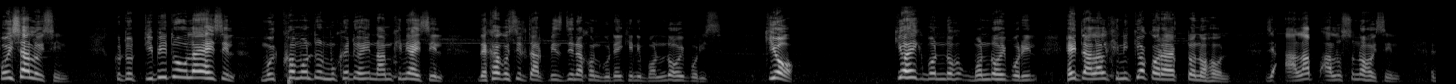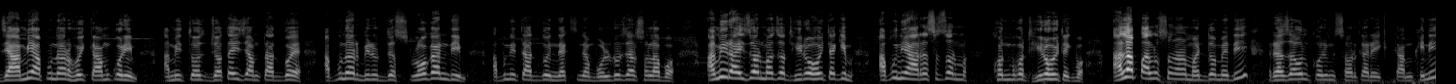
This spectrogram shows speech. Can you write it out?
পইচা লৈছিল। কিন্তু টিভিটো ওলাই আহিছিল। মুখ্যমন্ত্ৰীৰ মুখেদি সেই নামখিনি আহিছিল। দেখা গৈছিল তাৰ পিছদিনাখন গোটেইখিনি বন্ধ হৈ পৰিছে। কিয়? কিয় সেই বন্ধ বন্ধ হৈ পৰিল? সেই দালালখিনি কিয় কৰায়ত্ব নহ'ল? যে আলাপ আলোচনা হৈছিল। যে আমি আপোনাৰ হৈ কাম কৰিম। আমি ত য'তেই যাম তাত গৈ আপোনাৰ বিৰুদ্ধে শ্লোগান দিম। আপুনি তাত গৈ নেক্সট দিনা বলডোজাৰ চলাব। আমি ৰাইজৰ মাজত হিৰ' হৈ থাকিম। আপুনি আৰ এছ এছৰ সন্মুখত হিৰ' হৈ থাকিব। আলাপ আলোচনাৰ মাধ্যমেদি ৰেজাউল কৰিম চৰকাৰে এই কামখিনি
